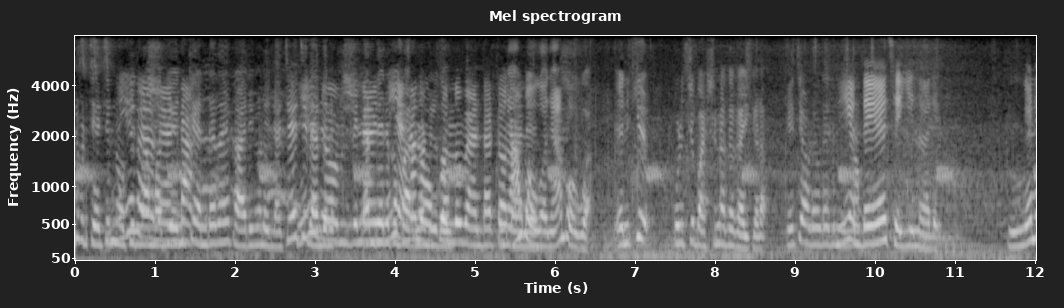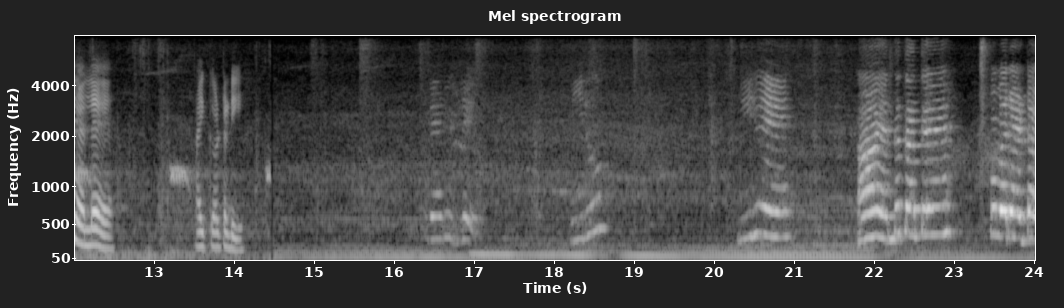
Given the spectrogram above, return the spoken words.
ഇവിടെ ചേച്ചി നോക്കിയാൽ മതി എനിക്ക് എന്റേതായ കാര്യങ്ങളില്ല. ചേച്ചി ഞാൻ പോകുക ഞാൻ പോകുക എനിക്ക് കുളിച്ച് ഭക്ഷണമൊക്കെ കഴിക്കണം. ചേച്ചി അവിടെ ഇവിടെ നീ എന്തേ ചെയ്യുന്നാൽ ഇങ്ങനെയല്ലേ? ആയിക്കോട്ടെടി. ആ എന്താ താത്തേ. ഇപ്പൊ വരാട്ടോ.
